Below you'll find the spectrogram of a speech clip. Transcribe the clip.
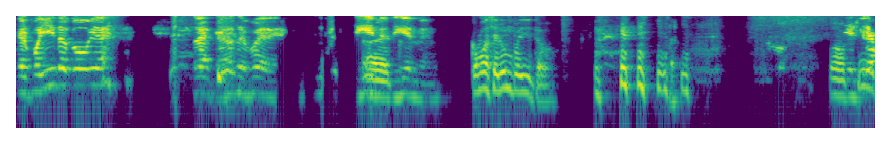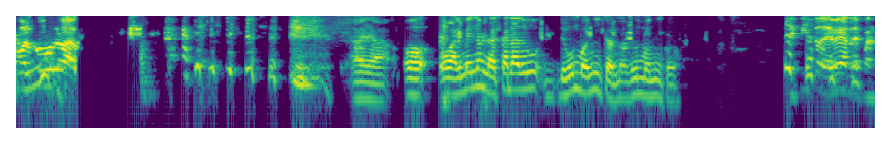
El pollito, ¿cómo bien? Tranca, no se puede. Siguiente, ver. siguiente. ¿Cómo hacer un pollito? o, el pío, trepo, pío. ¿cómo lo hago? Ah, ya. O- o al menos la cara de un, de un bonito, ¿no? De un bonito. Te pinto de verde para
